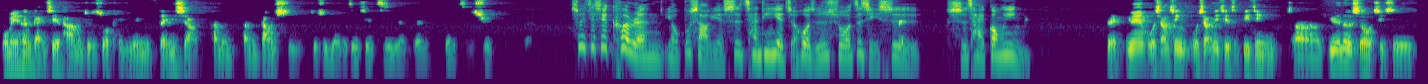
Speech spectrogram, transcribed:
我们也很感谢他们，就是说可以愿意分享他们他们当时就是有的这些资源跟跟资讯。所以这些客人有不少也是餐厅业者，或者是说自己是食材供应。对，因为我相信，我相信其实毕竟，呃，因为那个时候其实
